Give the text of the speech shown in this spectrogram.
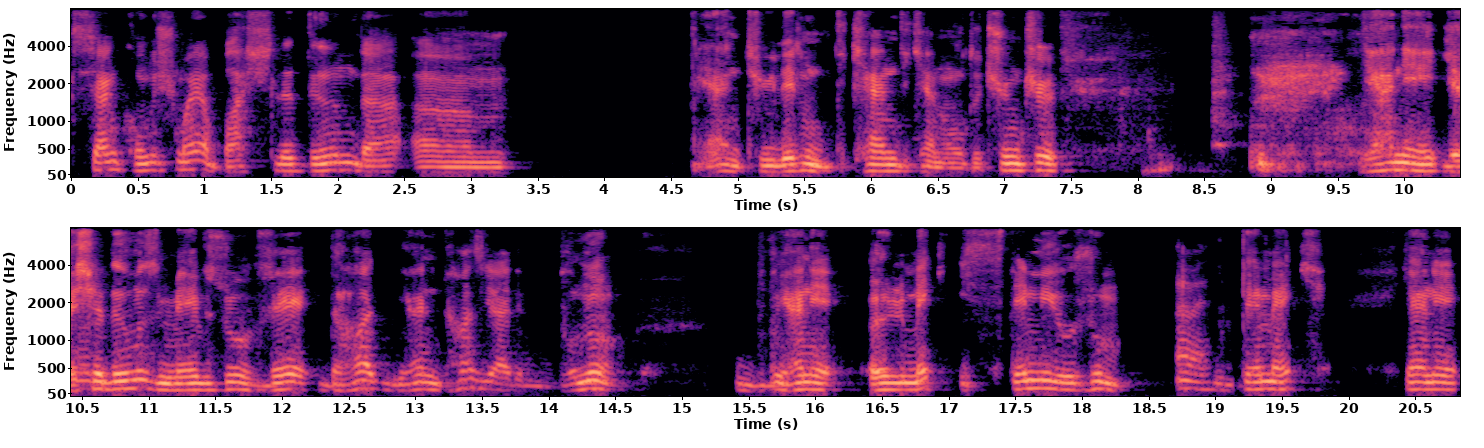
sen konuşmaya başladığında ım, yani tüylerim diken diken oldu. Çünkü yani yaşadığımız mevzu ve daha yani daha ziyade bunu yani ölmek istemiyorum Evet. demek yani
